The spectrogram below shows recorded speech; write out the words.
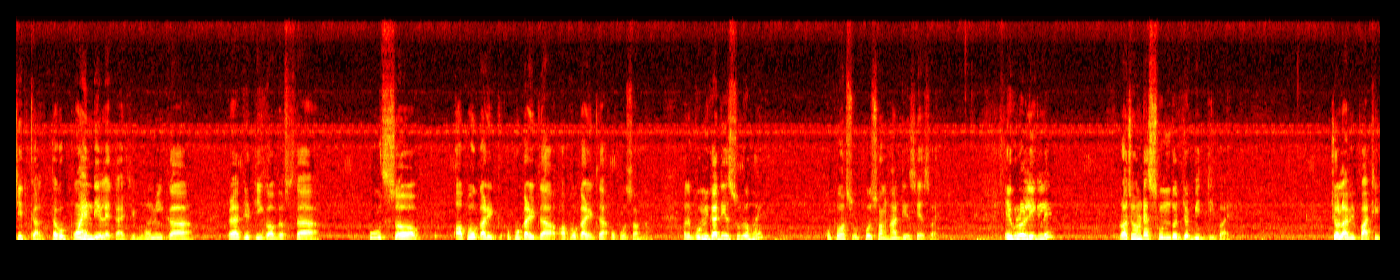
শীতকাল। দেখো পয়েন্ট দিয়ে লেখা আছে, ভূমিকা, প্রাকৃতিক অবস্থা, উৎসব, অপকারিতা, উপকারিতা, অপকারিতা, উপসংহার। অর্থাৎ ভূমিকা দিয়ে শুরু হয় উপ- উপসংহার দিয়ে শেষ হয়। এগুলো লিখলে রচনাটা সৌন্দর্য বৃদ্ধি পায়। চলো আমি পাঠি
